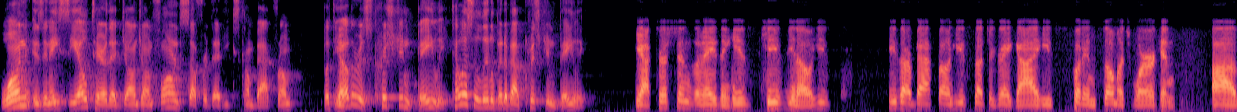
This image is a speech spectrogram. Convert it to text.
One is an ACL tear that John John Florence suffered that he's come back from, but the Yep. other is Christian Bailey. Tell us a little bit about Christian Bailey. Yeah, Christian's amazing. He's he's you know he's he's our backbone. He's such a great guy. He's put in so much work, and uh,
